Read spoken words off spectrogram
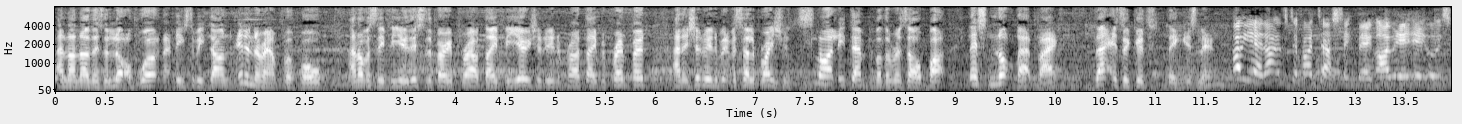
and I know there's a lot of work that needs to be done in and around football. And obviously for you, this is a very proud day for you. It should have been a proud day for Brentford, and it should have been a bit of a celebration. Slightly dampened by the result, but let's knock that back that is a good thing, isn't it? Oh yeah, that's a fantastic thing. I mean, it, it was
